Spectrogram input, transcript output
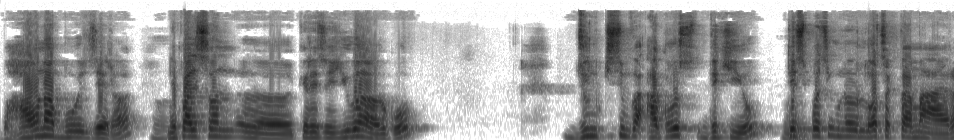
भावना बुझेर नेपाली सन् के अरे चाहिँ युवाहरूको जुन किसिमको आक्रोश देखियो त्यसपछि उनीहरू लचकतामा आएर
